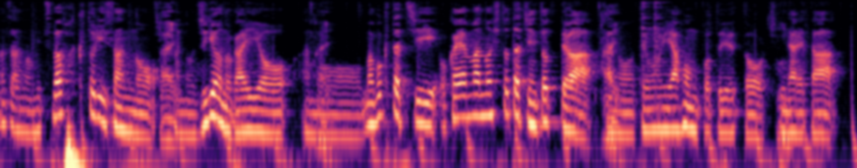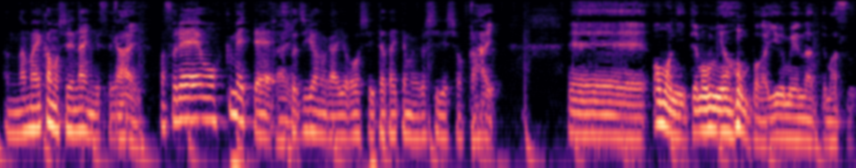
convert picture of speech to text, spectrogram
まずあの、三つ葉ファクトリーさんの、はいあの、事業の概要、あの、まあ、僕たち、岡山の人たちにとっては、はいあの、手もみや本舗というと聞き慣れた、名前かもしれないんですが、はいまあ、それも含めて、はいちょっと事業の概要を教えていただいてもよろしいでしょうか。はい。えー、主に手もみや本舗が有名になってます。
